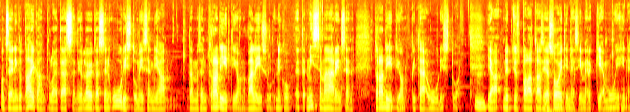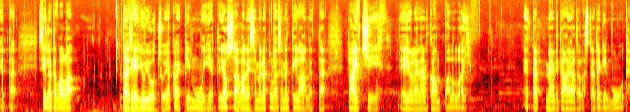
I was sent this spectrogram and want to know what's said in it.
Mutta se niin kuin taikahan tulee tässä, niin löytää sen uudistumisen ja tämmöisen tradition välisu, niin kuin, että missä määrin sen tradition pitää uudistua. Mm. Ja nyt jos palataan siihen soitin esimerkkiin ja muihin, että sillä tavalla, tai siihen jujutsuun ja kaikkiin muihin, että jossain välissä meillä tulee sellainen tilanne, että tai chi ei ole enää kamppailulaji. Että meidän pitää ajatella sitä jotenkin muuten.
